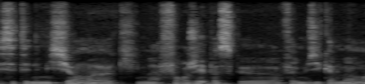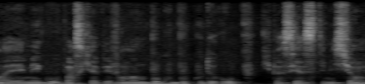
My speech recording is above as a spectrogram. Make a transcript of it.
et c'était une émission euh, qui m'a forgé parce que, enfin, musicalement et mes goûts, parce qu'il y avait vraiment beaucoup, beaucoup de groupes qui passaient à cette émission.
